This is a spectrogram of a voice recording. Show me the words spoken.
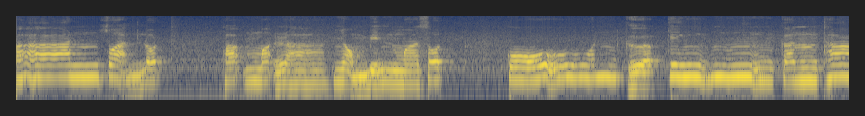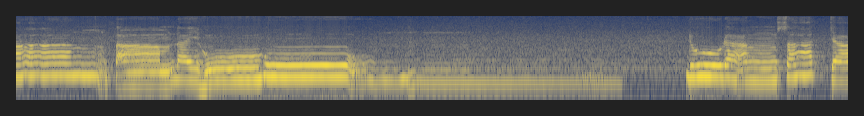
านสวรรลดพระมะลาย่อมบินมาสดโกนเกือกกิ้งกันทางตามได้หู ดูดัง สัจจา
